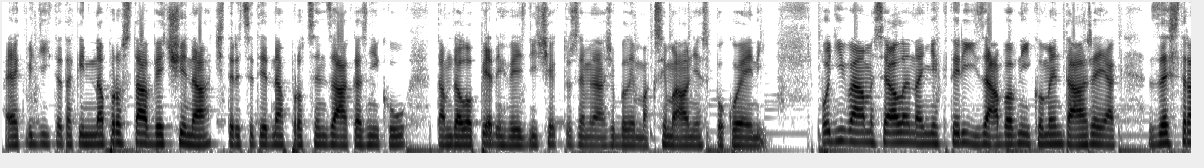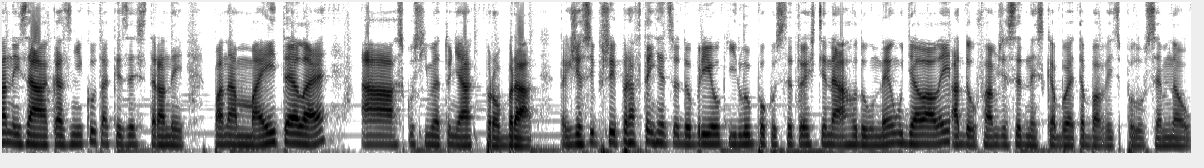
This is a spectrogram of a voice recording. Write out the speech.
A jak vidíte, taky naprostá většina, 41% zákazníků, tam dalo 5 hvězdíček, to znamená, že byli maximálně spokojení. Podíváme se ale na některý zábavný komentáře, jak ze strany zákazníku, tak i ze strany pana majitele a zkusíme to nějak probrat. Takže si připravte něco dobrýho k jídlu, pokud jste to ještě náhodou neudělali a doufám, že se dneska budete bavit spolu se mnou.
